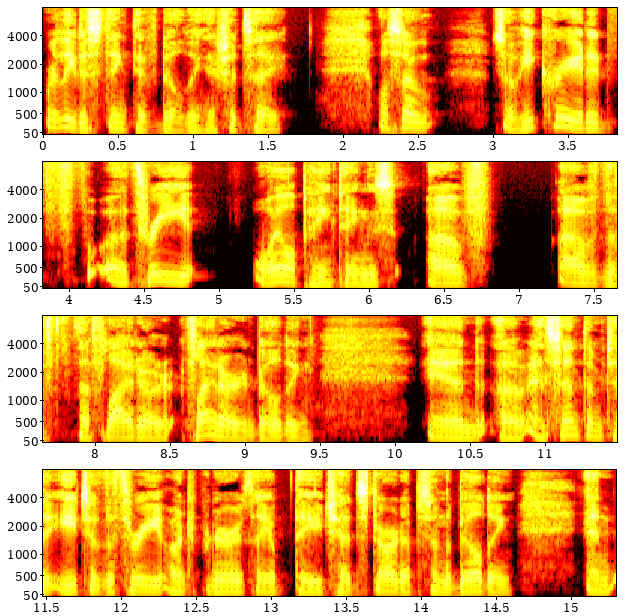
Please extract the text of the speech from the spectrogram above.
really distinctive building, I should say. Well, so so he created f- uh, three oil paintings of of the the Flatiron, Flatiron Building and uh, and sent them to each of the three entrepreneurs. They they each had startups in the building, and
